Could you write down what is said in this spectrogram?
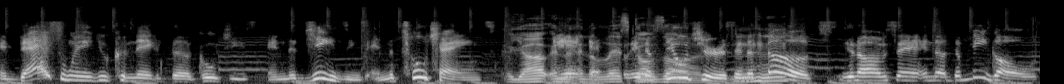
And that's when you connect the Gucci's and the Jeezys and the 2 Chainz. Yup, and, and, the, and the list and goes the futures on. and mm-hmm. the thugs, you know what I'm saying? And the, the Migos.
